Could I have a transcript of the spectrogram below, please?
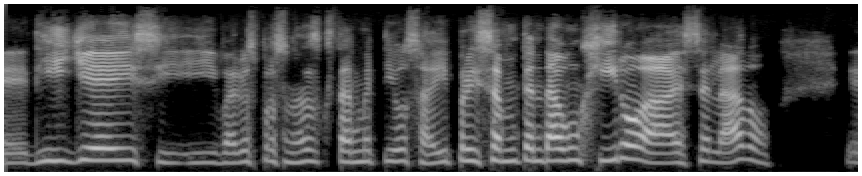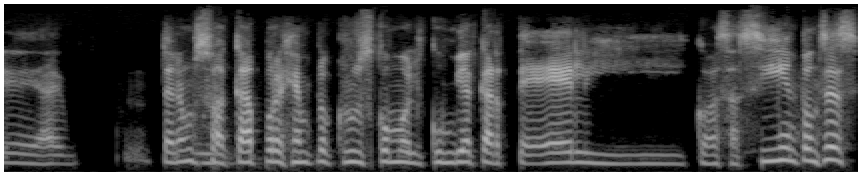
eh, DJs y, varios personajes que están metidos ahí precisamente han dado un giro a ese lado. Eh, tenemos acá, por ejemplo, Cruz como el Cumbia Cartel y cosas así. Entonces,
